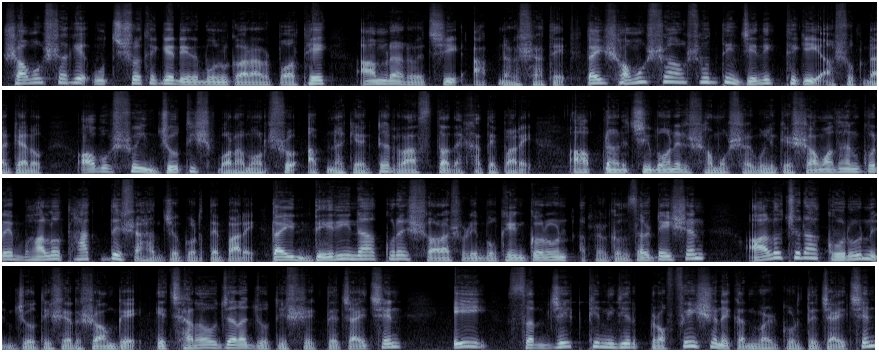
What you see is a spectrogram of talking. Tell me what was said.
সমস্যাকে উৎস থেকে নির্মূল করার পথে আমরা রয়েছি আপনার সাথে। তাই সমস্যা, অশান্তি যেদিক থেকেই আসুক না কেন, অবশ্যই জ্যোতিষ পরামর্শ আপনাকে একটা রাস্তা দেখাতে পারে। আপনার জীবনের সমস্যাগুলিকে সমাধান করে ভালো থাকতে সাহায্য করতে পারে। তাই দেরি না করে সরাসরি বুকিং করুন আপনার কনসালটেশন আলোচনা করুন জ্যোতিষের সঙ্গে। এছাড়াও যারা জ্যোতিষ শিখতে চাইছেন, এই সাবজেক্টকে নিজের প্রফেশনে কনভার্ট করতে চাইছেন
